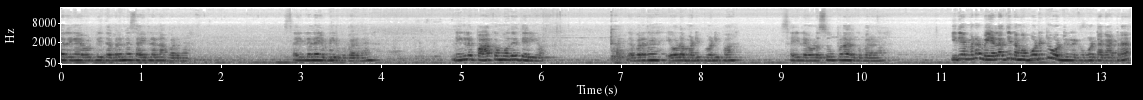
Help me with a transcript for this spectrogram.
பாருங்க எப்படி இந்த பாருங்க சைட்லலாம் பாருங்கள் பாருங்க. எப்படி இருக்கு பாருங்க. நீங்களே பார்க்கும் போதே தெரியும். இந்த பாருங்க எவ்வளோ மடிப்பு மடிப்பா. சைடில் எவ்வளோ சூப்பராக இருக்குது பாருங்கள் இதே மாதிரி நம்ம எல்லாத்தையும் நம்ம போட்டுட்டு இருக்கோம் உங்கள்கிட்ட காட்டுறேன்.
